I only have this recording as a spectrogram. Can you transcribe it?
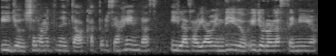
y yo solamente necesitaba 14 agendas y las había vendido y yo no las tenía.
